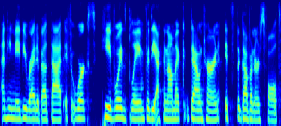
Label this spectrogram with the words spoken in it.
and he may be right about that. If it works, he avoids blame for the economic downturn. It's the governor's fault,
